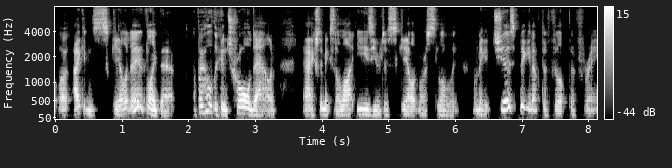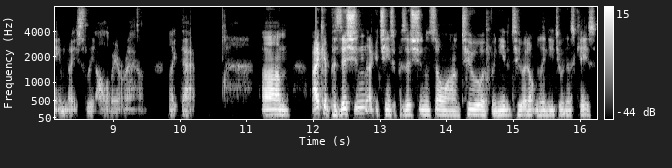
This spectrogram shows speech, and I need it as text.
or I can scale it anything like that. If I hold the control down, it actually makes it a lot easier to scale it more slowly. I'll make it just big enough to fill up the frame nicely all the way around, like that. Um, I could position, I could change the position and so on too if we needed to. I don't really need to in this case.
